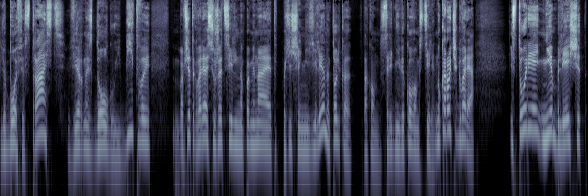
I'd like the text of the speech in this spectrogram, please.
Любовь и страсть, верность долгу и битвы. Вообще-то говоря, сюжет сильно напоминает похищение Елены, только в таком средневековом стиле. Ну, короче говоря, история не блещет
